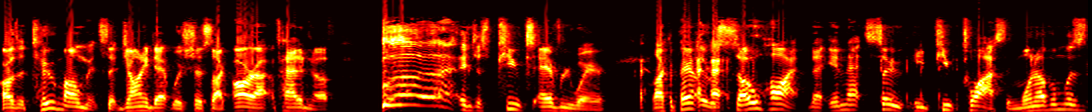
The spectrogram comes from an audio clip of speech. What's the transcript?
are the two moments that Johnny Depp was just like, "All right, I've had enough," and just pukes everywhere. Like apparently it was so hot that in that suit he puked twice, and one of them was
